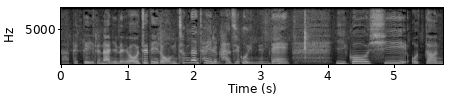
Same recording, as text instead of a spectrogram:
아 100대 1은 아니네요. 어쨌든 이런 엄청난 차이를 네. 가지고 있는데 이것이 어떤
